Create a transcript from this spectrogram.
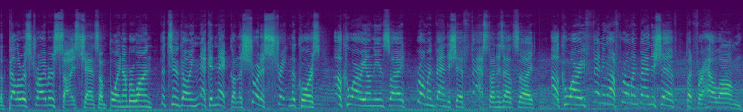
The Belarus drivers saw his chance on buoy number one, the two going neck and neck on the shortest straight in the course. Al Kuwari on the inside, Roman Vandyshev fast on his outside. Al Kuwari fending off Roman Vandyshev, but for how long?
